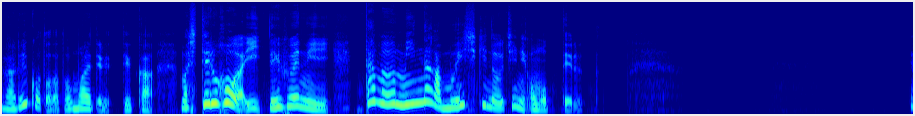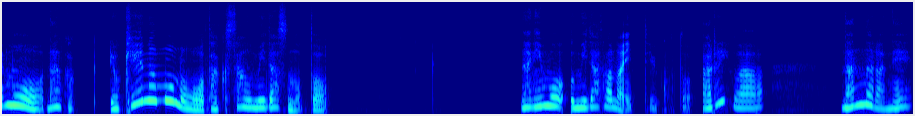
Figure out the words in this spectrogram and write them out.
る。悪いことだと思われてるっていうか、まあ、してる方がいいっていうふうに多分みんなが無意識のうちに思ってる。でもなんか余計なものをたくさん生み出すのと何も生み出さないっていうことあるいは何ならね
